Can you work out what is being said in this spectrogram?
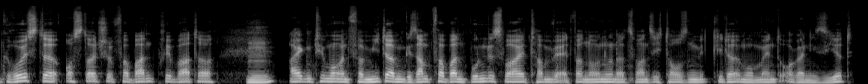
größte ostdeutsche Verband privater mhm. Eigentümer und Vermieter. Im Gesamtverband bundesweit haben wir etwa 920.000 Mitglieder im Moment organisiert.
